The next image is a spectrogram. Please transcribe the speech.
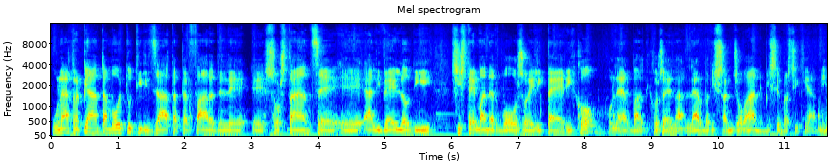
Un'altra pianta molto utilizzata per fare delle eh, sostanze eh, a livello di sistema nervoso eliperico, o l'erba, cos'è la, l'erba di San Giovanni mi sembra si chiami.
